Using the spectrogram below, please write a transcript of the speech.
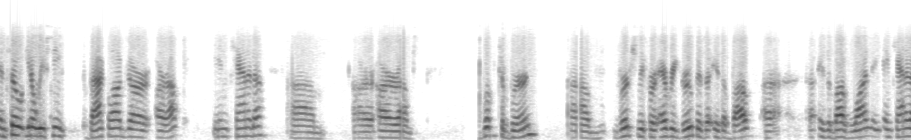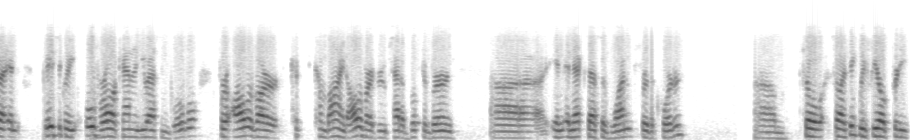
And so, You know, we've seen backlogs are up in Canada. Um, our um, book-to-burn virtually for every group is uh, uh, above one in Canada. And basically overall, Canada, U.S., and global, for all of our combined, all of our groups had a book-to-burn uh, in excess of one for the quarter. So I think we feel pretty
